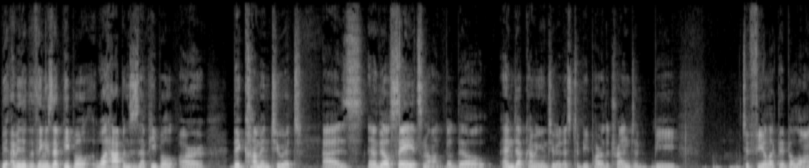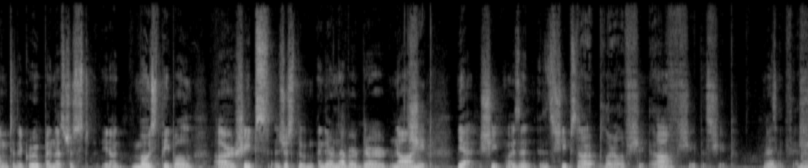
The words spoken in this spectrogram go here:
But, I mean, the thing is that people. What happens is that people are they come into it as you know they'll say it's not, but they'll end up coming into it as to be part of the trend to be to feel like they belong to the group, and that's just you know most people are sheeps. It's just the and they're never they're non Sheep. Yeah, sheep. Was it? Is sheep's plural, not plural of sheep. Oh. Sheep is sheep. really? It's like fish. Yeah.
